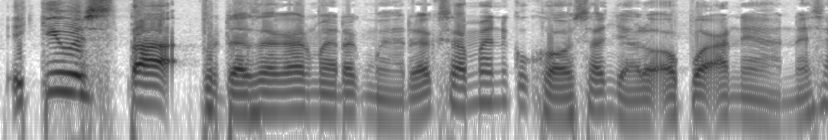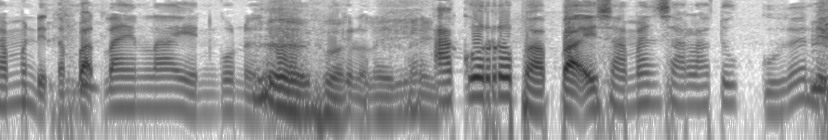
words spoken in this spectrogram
Iki wis tak berdasarkan merek-merek sampean iku gak usah njaluk apa aneh-aneh sampean di tempat lain-lain. Eh, Gitu. Aku ro bapak sampean salah tuku kan di.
